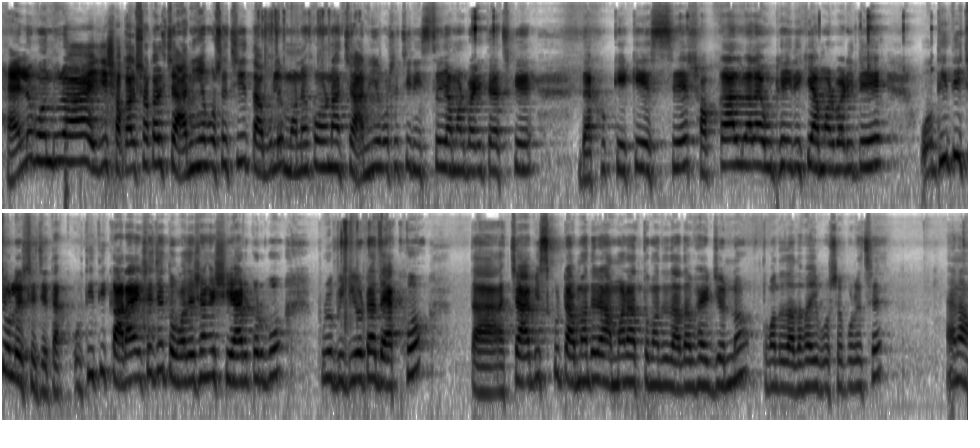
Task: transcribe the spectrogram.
হ্যালো বন্ধুরা, এই যে সকাল সকাল চা নিয়ে বসেছি, তা বলে মনে করো না, চা নিয়ে বসেছি নিশ্চয়ই আমার বাড়িতে আজকে। দেখো কে কে এসছে সকালবেলায় উঠেই দেখি আমার বাড়িতে অতিথি চলে এসেছে। তা অতিথি কারা এসেছে তোমাদের সঙ্গে শেয়ার করব, পুরো ভিডিওটা দেখো। তা চা বিস্কুট আমাদের, আমার আর তোমাদের দাদা ভাইয়ের জন্য, তোমাদের দাদা ভাই বসে পড়েছে হ্যাঁ না?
